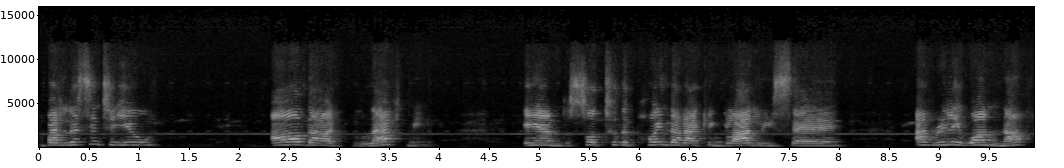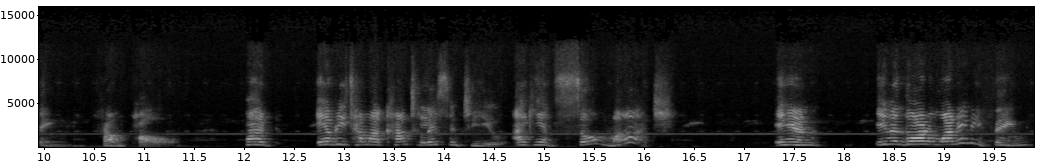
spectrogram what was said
but listen to you, all that left me. And so to the point that I can gladly say, I really want nothing from Paul. But every time I come to listen to you, I get so much. And even though I don't want anything,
